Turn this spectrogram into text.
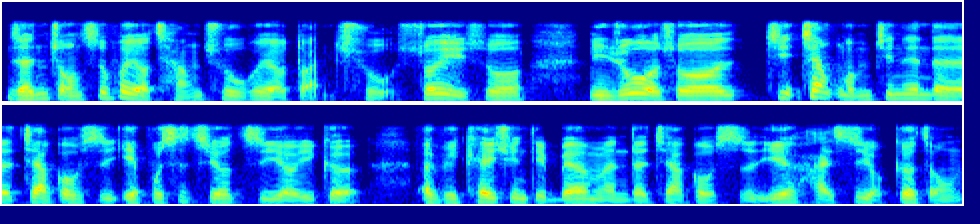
人总是会有长处，会有短处，所以说你如果说今像我们今天的架构师，也不是只有只有一个 application development 的架构师，也还是有各种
